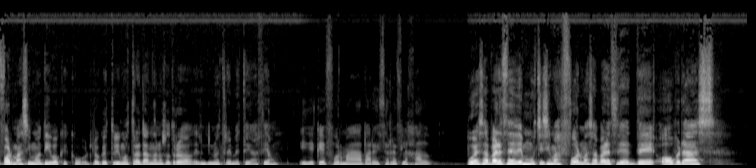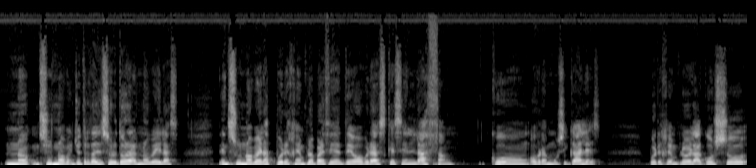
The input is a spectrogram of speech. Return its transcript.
formas y motivos, que es lo que estuvimos tratando nosotros en nuestra investigación. ¿Y de qué forma aparece reflejado? Pues aparece de muchísimas formas. Aparece de obras. sus yo trataré sobre todo las novelas. En sus novelas, por ejemplo, aparece de obras que se enlazan con obras musicales. Por ejemplo, el acoso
